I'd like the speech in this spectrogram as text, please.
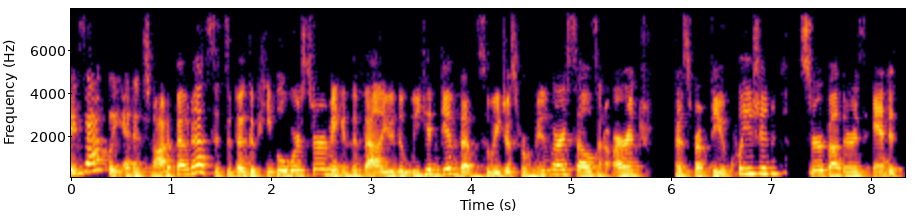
Exactly. And it's not about us, it's about the people we're serving and the value that we can give them. So we just remove ourselves and our interests from the equation, serve others, and it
